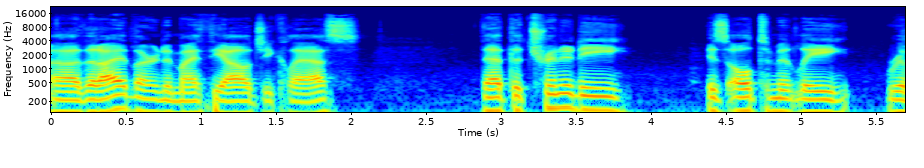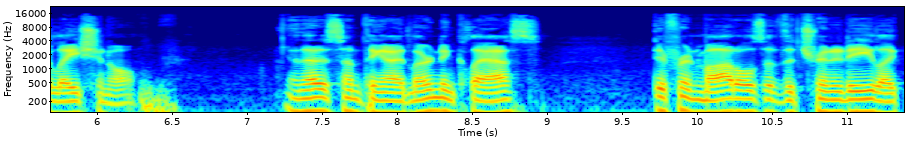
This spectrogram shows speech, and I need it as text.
uh, that I had learned in my theology class that the Trinity is ultimately relational. And that is something I had learned in class. Different models of the Trinity, like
